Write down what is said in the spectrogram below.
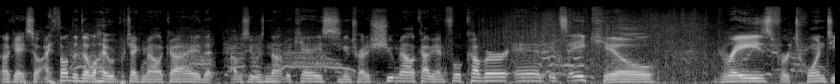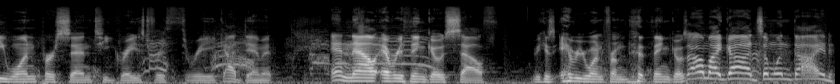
Okay, so I thought the double height would protect Malachi. That obviously was not the case. He's gonna try to shoot Malachi behind full cover, and it's a kill. Graze for 21%. He grazed for 3. God damn it. And now everything goes south. Because everyone from the thing goes, Oh my god, someone died.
